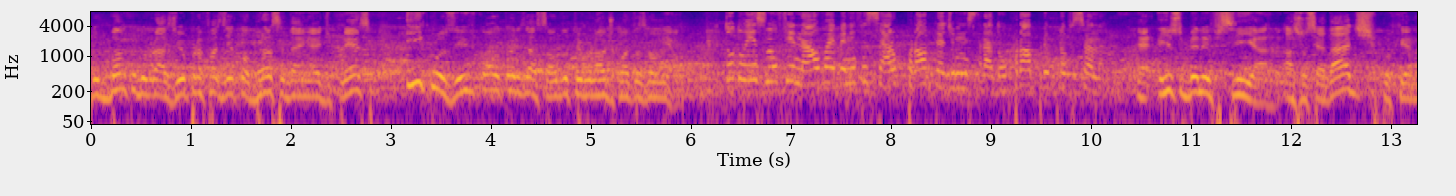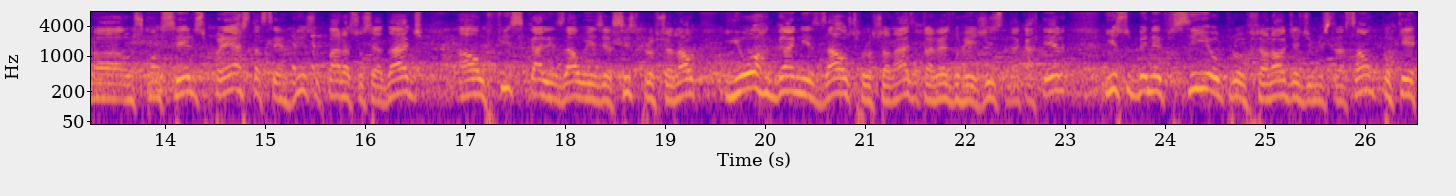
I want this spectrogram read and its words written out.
do Banco do Brasil para fazer cobrança da inadimplência, inclusive com autorização do Tribunal de Contas da União. Tudo isso no final vai beneficiar o próprio administrador, o próprio profissional. É, isso beneficia a sociedade, porque nós, os conselhos prestam serviço para a sociedade ao fiscalizar o exercício profissional e organizar os profissionais através do registro da carteira. Isso beneficia o profissional de administração, porque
